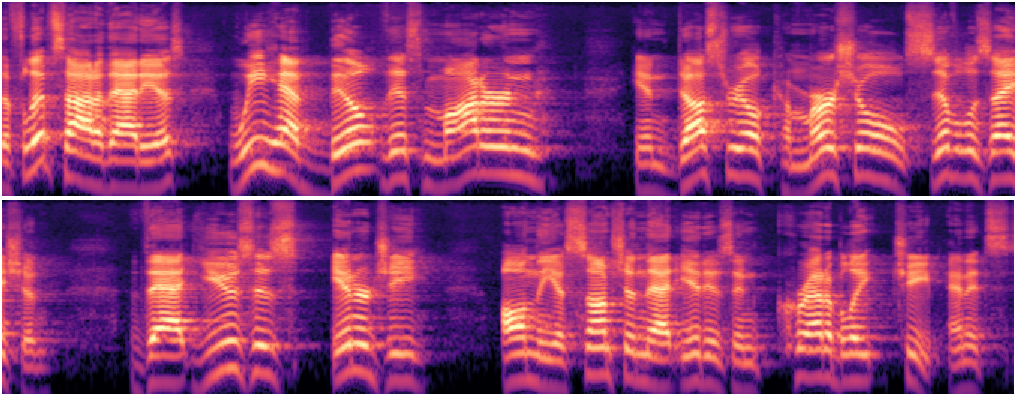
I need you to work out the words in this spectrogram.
The flip side of that is we have built this modern industrial commercial civilization that uses energy on the assumption that it is incredibly cheap. And it's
